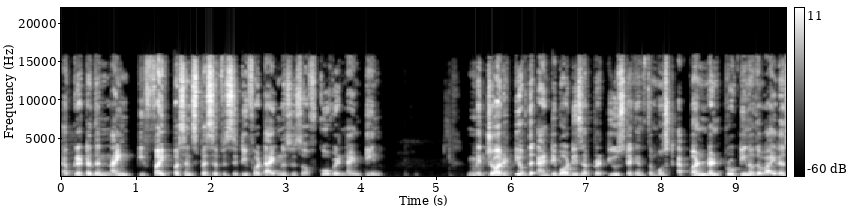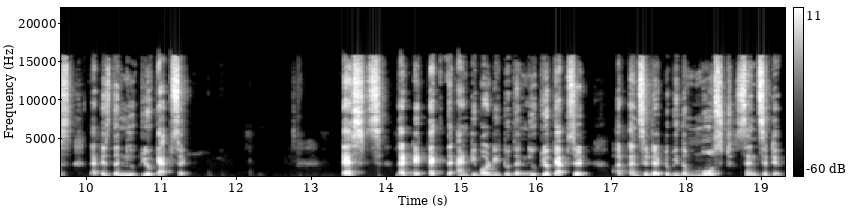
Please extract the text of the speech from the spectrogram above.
have greater than 95% specificity for diagnosis of COVID 19. Majority of the antibodies are produced against the most abundant protein of the virus, that is the nucleocapsid. Tests that detect the antibody to the nucleocapsid are considered to be the most sensitive.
